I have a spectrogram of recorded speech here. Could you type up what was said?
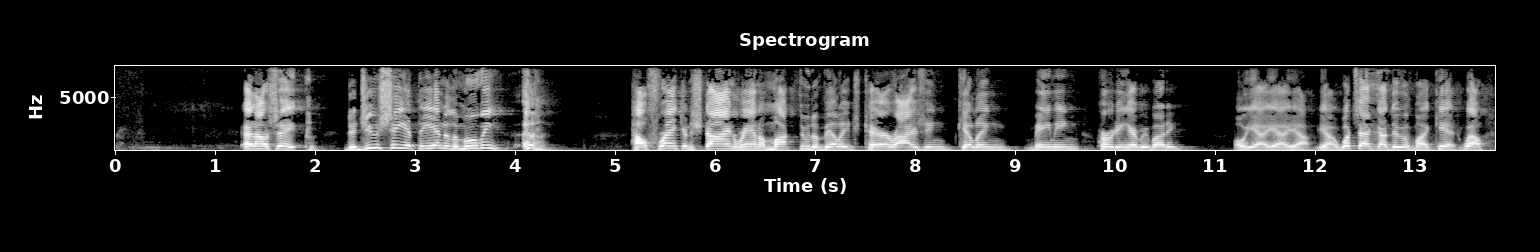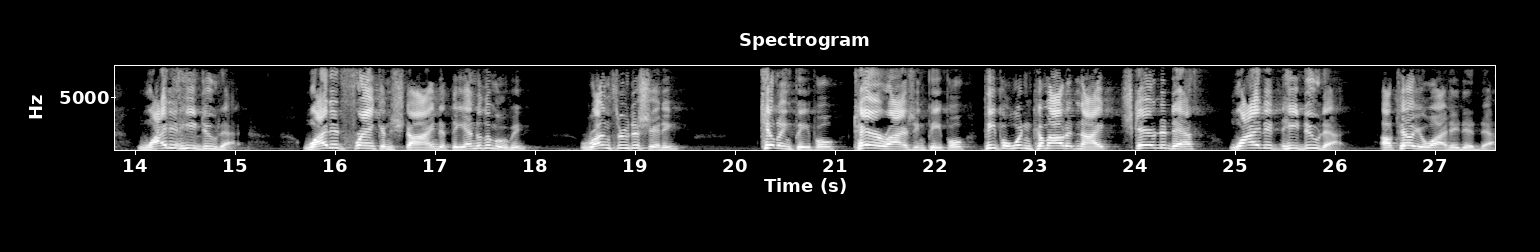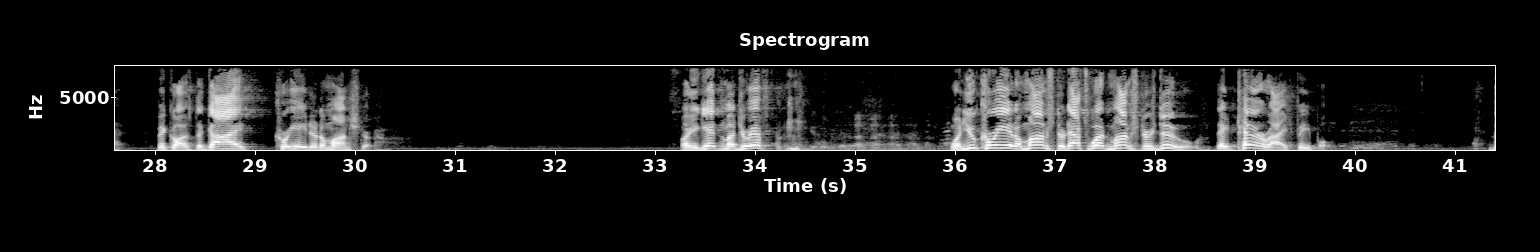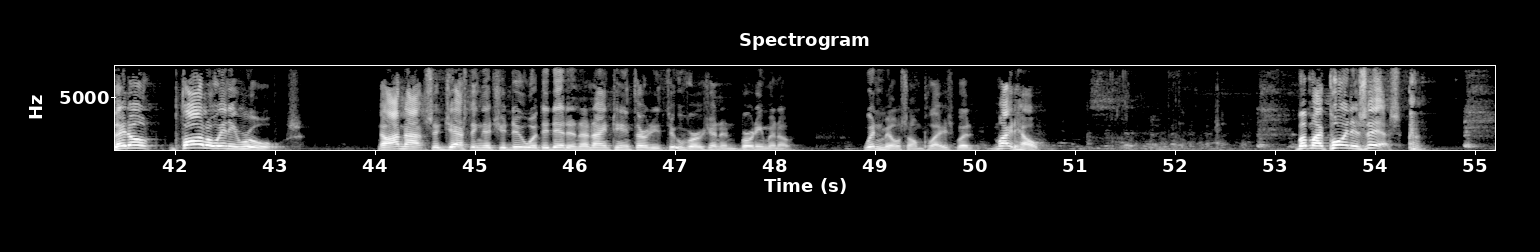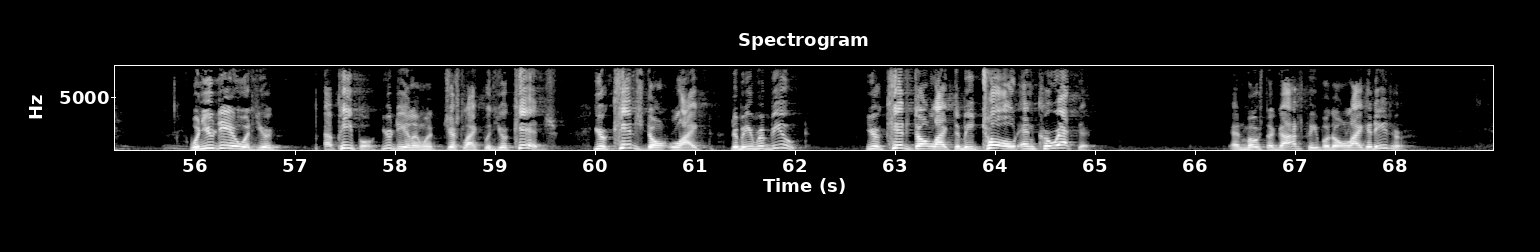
And I'll say, did you see at the end of the movie how Frankenstein ran amok through the village, terrorizing, killing, maiming, hurting everybody? Oh, yeah, yeah, yeah, yeah. What's that got to do with my kid? Well, why did he do that? Why did Frankenstein, at the end of the movie, run through the city, killing people, terrorizing people? People wouldn't come out at night, scared to death. Why did he do that? I'll tell you why he did that. Because the guy created a monster. Are you getting my drift? when you create a monster, that's what monsters do. They terrorize people. They don't follow any rules. Now, I'm not suggesting that you do what they did in the 1932 version and burn him in a windmill someplace, but it might help. But my point is this when you deal with your uh, people, you're dealing with just like with your kids. Your kids don't like to be rebuked, your kids don't like to be told and corrected. And most of God's people don't like it either.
